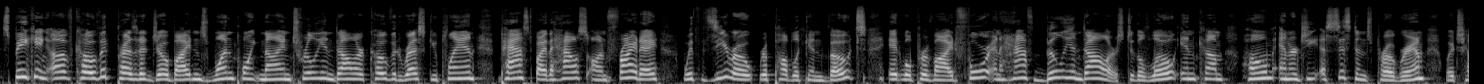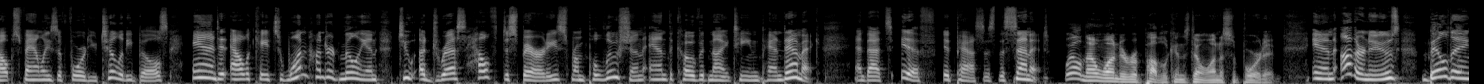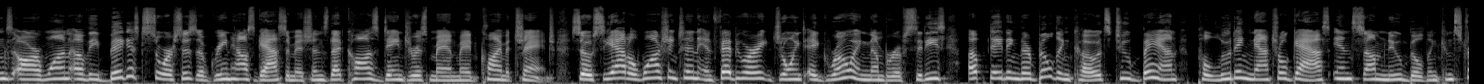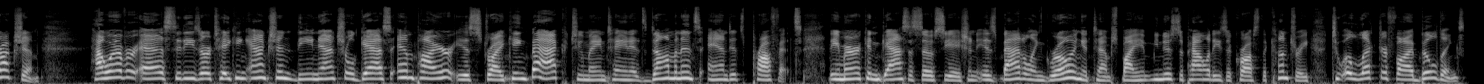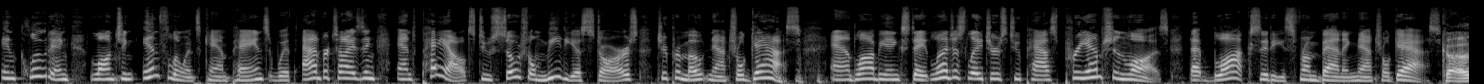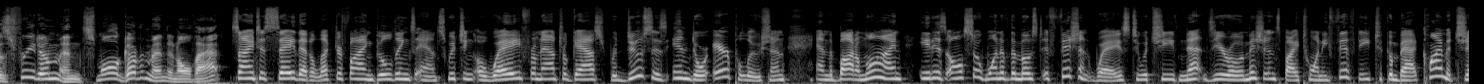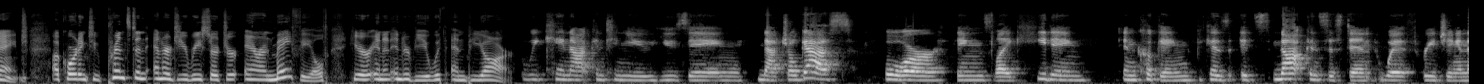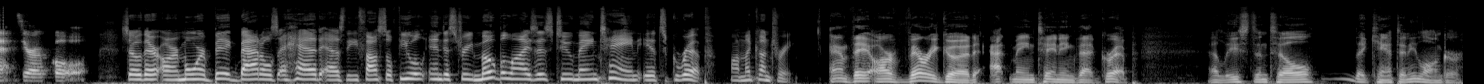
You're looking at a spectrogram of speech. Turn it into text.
Speaking of COVID, President Joe Biden's $1.9 trillion COVID rescue plan passed by the House on Friday with zero Republican votes. It will provide $4.5 billion to the Low Income Home Energy Assistance Program, which helps families afford utility bills, and it allocates 100 million to address health disparities from pollution and the COVID 19 pandemic. And that's if it passes the Senate. Well, no wonder Republicans don't want to support it. In other news, buildings are are one of the biggest sources of greenhouse gas emissions that cause dangerous man made climate change. So, Seattle, Washington, in February joined a growing number of cities updating their building codes to ban polluting natural gas in some new building construction. However, as cities are taking action, the natural gas empire is striking back to maintain its dominance and its profits. The American Gas Association is battling growing attempts by municipalities across the country to electrify buildings, including launching influence campaigns with advertising and payouts to social media stars to promote natural gas, and lobbying state legislatures to pass preemption laws that block cities from banning natural gas. Because freedom and small government government and all that. Scientists say that electrifying buildings and switching away from natural gas reduces indoor air pollution. And the bottom line, it is also one of the most efficient ways to achieve net zero emissions by 2050 to combat climate change, according to Princeton energy researcher Erin Mayfield here in an interview with NPR. We cannot continue using natural gas for things like heating and cooking because it's not consistent with reaching a net zero goal. So there are more big battles ahead as the fossil fuel industry mobilizes to maintain its grip on the country. And they are very good at maintaining that grip, at least until they can't any longer.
